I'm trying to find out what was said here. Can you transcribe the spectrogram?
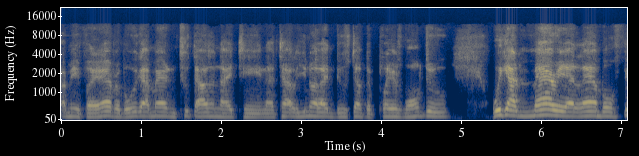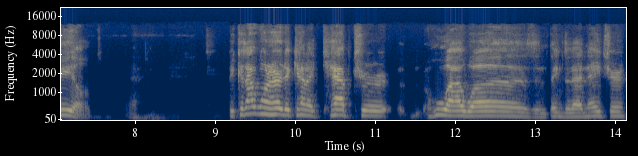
I mean, forever. But we got married in 2019. Now, Tyler, you know, I like to do stuff that players won't do. We got married at Lambeau Field because I want her to kind of capture who I was and things of that nature.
